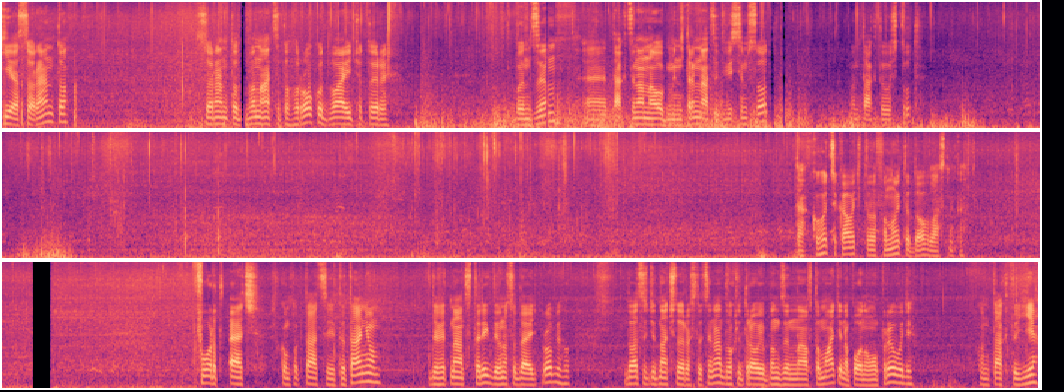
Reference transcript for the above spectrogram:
Kia Sorento. Sorento 12 року, 2,4 бензин. Е, так, ціна на обмін 13 800. Контакти ось тут. Кого цікавить, телефонуйте до власника. Ford Edge в комплектації Titanium. 19 рік, 99 пробігу. 21 400 ціна, 2-літровий бензин на автоматі на повному приводі. Контакти є.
